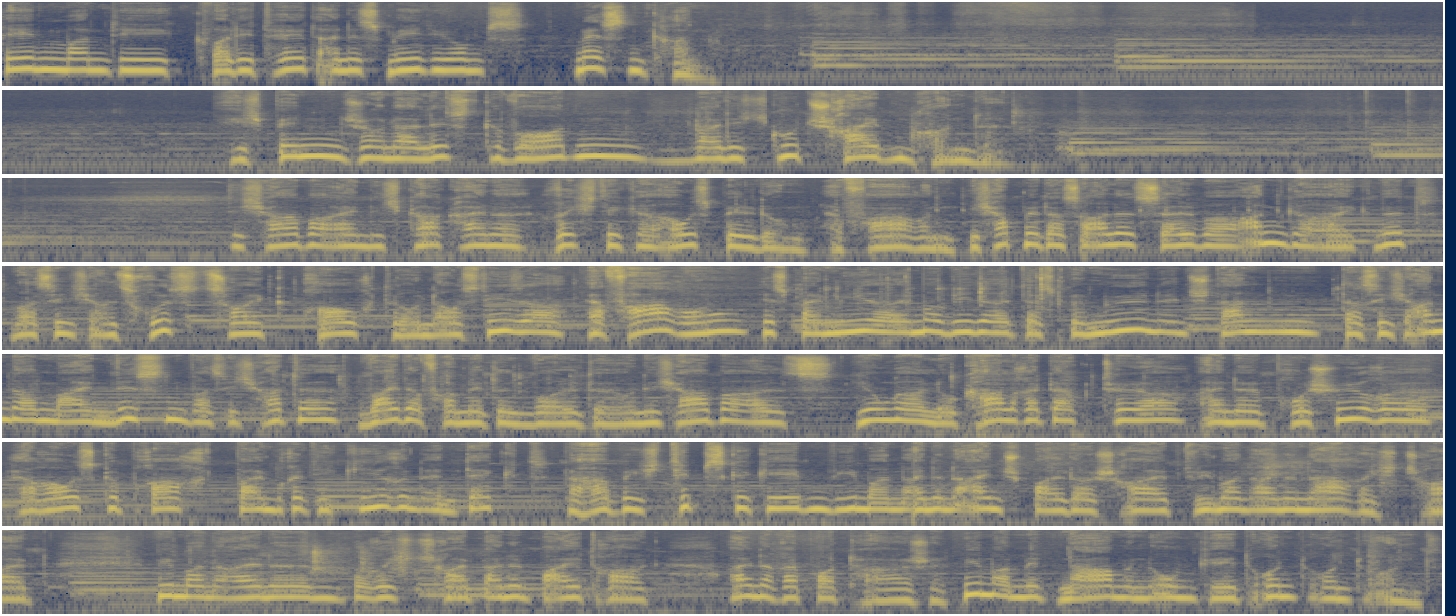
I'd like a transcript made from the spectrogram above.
denen man die Qualität eines Mediums messen kann. Ich bin Journalist geworden, weil ich gut schreiben konnte. Ich habe eigentlich gar keine richtige Ausbildung erfahren. Ich habe mir das alles selber angeeignet, was ich als Rüstzeug brauchte. Und aus dieser Erfahrung ist bei mir immer wieder das Bemühen entstanden, dass ich anderen mein Wissen, was ich hatte, weitervermitteln wollte. Und ich habe als junger Lokalredakteur eine Broschüre herausgebracht, beim Redigieren entdeckt. Da habe ich Tipps gegeben, wie man einen Einspalter schreibt, wie man eine Nachricht schreibt wie man einen Bericht schreibt, einen Beitrag, eine Reportage, wie man mit Namen umgeht und, und, und.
